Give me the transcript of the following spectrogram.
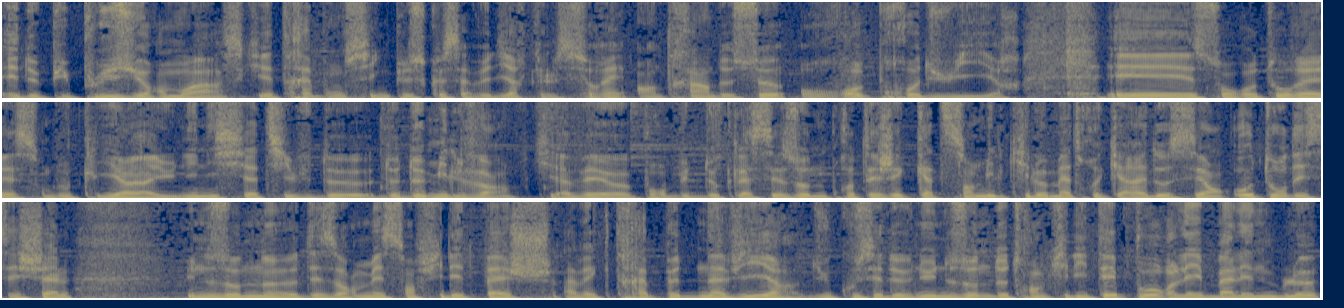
et depuis plusieurs mois, ce qui est très bon signe puisque ça veut dire qu'elle serait en train de se reproduire. Et son retour est sans doute lié à une initiative de, de 2020 qui avait euh, pour but de classer zone protégée 400 000 km d'océan autour des Seychelles. Une zone euh, désormais sans filet de pêche, avec très peu de navires. Du coup, c'est devenu une zone de tranquillité pour les baleines bleues.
